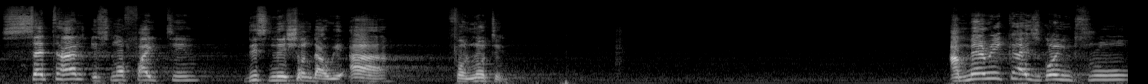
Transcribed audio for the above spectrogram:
Satan is not fighting this nation that we are for nothing. America is going through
